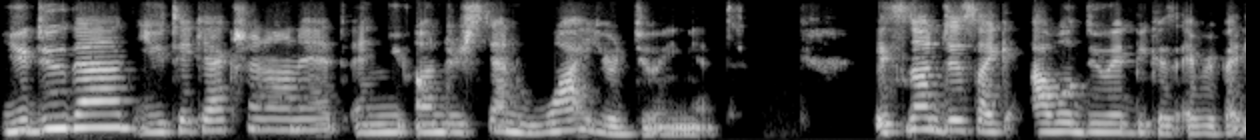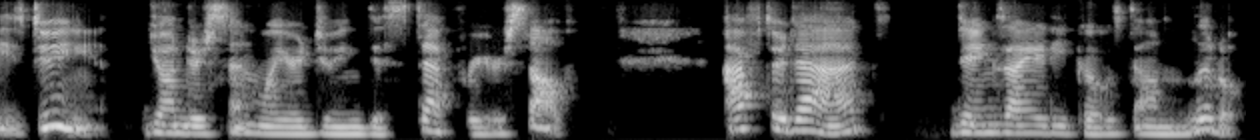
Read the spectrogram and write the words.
You do that, you take action on it, and you understand why you're doing it it's not just like I will do it because everybody's doing it. You understand why you're doing this step for yourself. After that, the anxiety goes down a little.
